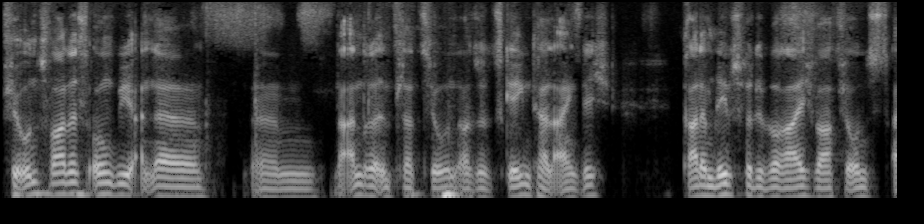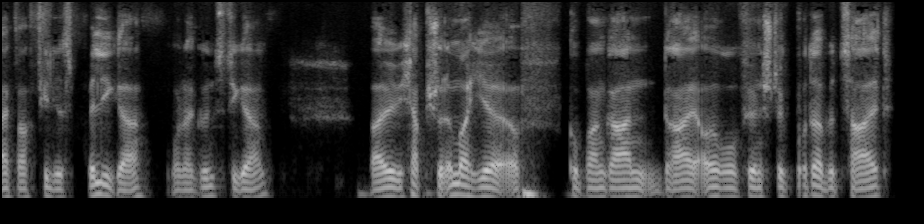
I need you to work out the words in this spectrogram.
für uns war das irgendwie eine, ähm, eine andere Inflation, also das Gegenteil eigentlich. Gerade im Lebensmittelbereich war für uns einfach vieles billiger oder günstiger, weil ich habe schon immer hier auf Kopangan drei Euro für ein Stück Butter bezahlt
